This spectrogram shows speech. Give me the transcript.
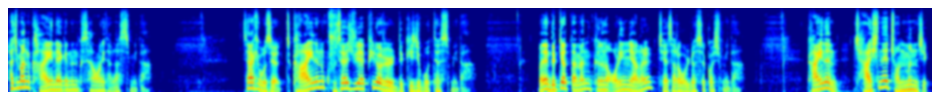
하지만 가인에게는 그 상황이 달랐습니다. 생각해 보세요. 가인은 구세주의 필요를 느끼지 못했습니다. 만약 느꼈다면 그는 어린 양을 제사로 올렸을 것입니다. 가인은 자신의 전문직,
